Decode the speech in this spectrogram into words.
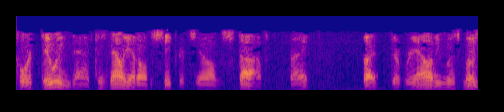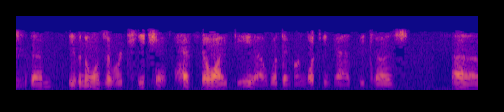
for doing that, because now he had all the secrets, he had all the stuff, right? But the reality was most of them, even the ones that were teaching, had no idea what they were looking at because, uh,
